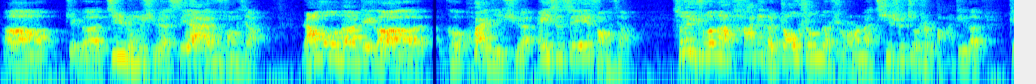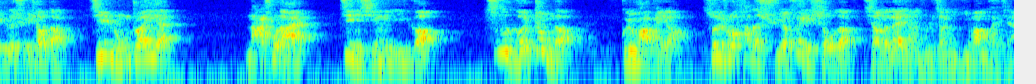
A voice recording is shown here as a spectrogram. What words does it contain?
呃这个金融学 CIF 方向，然后呢这个个会计学 ACCA 方向。所以说呢，它这个招生的时候呢，其实就是把这个这个学校的金融专业拿出来进行一个资格证的规划培养。所以说它的学费收的相对来讲就是将近一万块钱，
